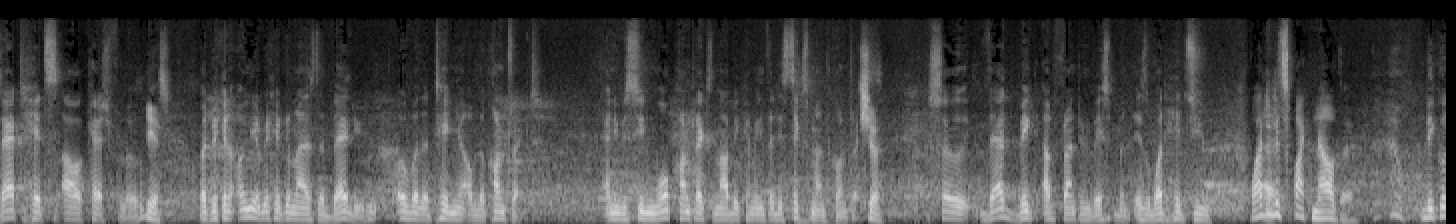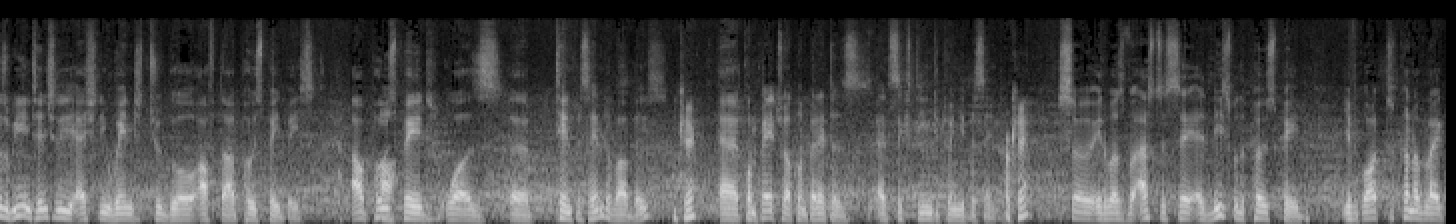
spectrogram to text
that hits our cash flow. Yes. But we can only recognize the value over the tenure of the contract. And we've seen more contracts now becoming 36 month contracts. Sure. So that big upfront investment is what hits you. Why did it spike now, though? Because we intentionally actually went to go after our postpaid base. Our postpaid was uh, 10% of our base Okay. uh, compared to our competitors at 16 to 20%. Okay. So it was for us to say, at least with the postpaid, you've got kind of like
